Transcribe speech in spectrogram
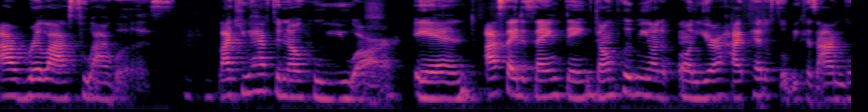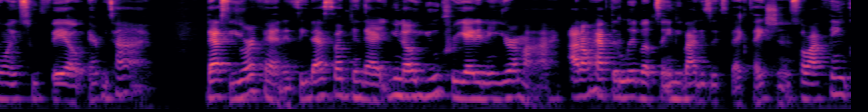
I realized who I was. Mm-hmm. Like you have to know who you are. And I say the same thing. Don't put me on on your high pedestal because I'm going to fail every time. That's your fantasy. That's something that, you know, you created in your mind. I don't have to live up to anybody's expectations. So I think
